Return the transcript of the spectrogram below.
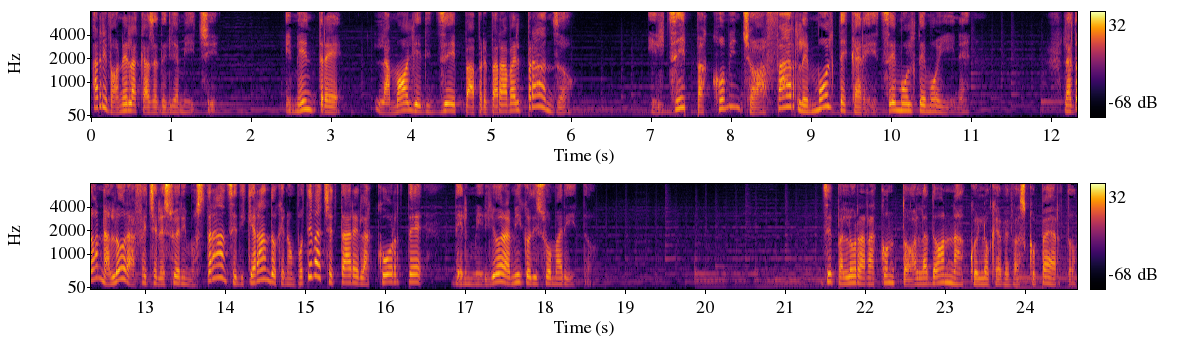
arrivò nella casa degli amici e mentre la moglie di Zeppa preparava il pranzo, il Zeppa cominciò a farle molte carezze e molte moine. La donna allora fece le sue rimostranze dichiarando che non poteva accettare la corte del miglior amico di suo marito. Zeppa allora raccontò alla donna quello che aveva scoperto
